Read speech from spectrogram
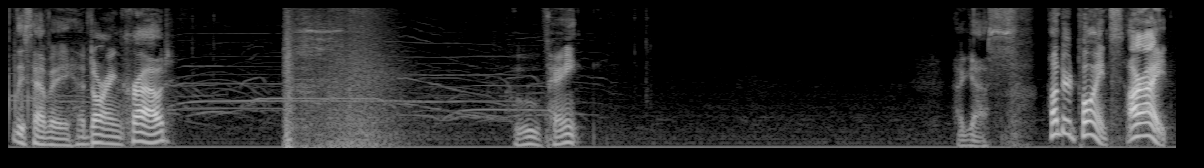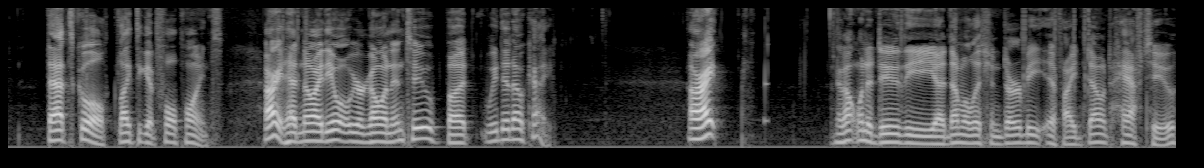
At least have a adoring crowd. Ooh, paint. I guess. 100 points. All right. That's cool. Like to get full points. All right. Had no idea what we were going into, but we did okay. All right. I don't want to do the uh, demolition derby if I don't have to.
